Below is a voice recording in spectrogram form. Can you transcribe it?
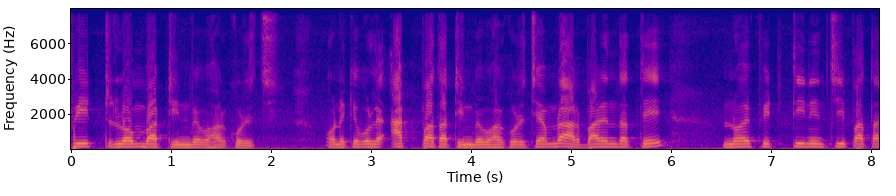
ফিট লম্বা টিন ব্যবহার করেছি। অনেকে বলে আট পাতা টিন ব্যবহার করেছি আমরা, আর বারান্দাতে নয় ফিট তিন ইঞ্চি পাতা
